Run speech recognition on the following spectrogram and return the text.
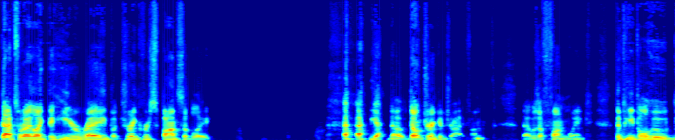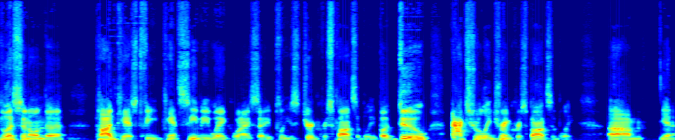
That's what I like to hear, Ray, but drink responsibly. yeah, no, don't drink and drive. I'm, that was a fun wink. The people who listen on the podcast feed can't see me wink when I say please drink responsibly, but do actually drink responsibly. Um, you know,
